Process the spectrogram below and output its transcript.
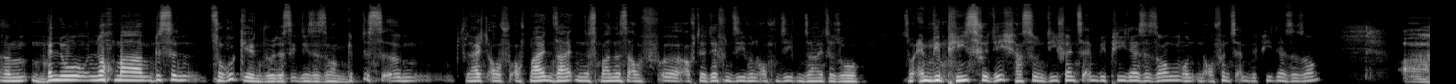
Ähm, wenn du noch mal ein bisschen zurückgehen würdest in die Saison, gibt es ähm, vielleicht auf, auf beiden Seiten des Mannes, auf, äh, auf der defensiven und offensiven Seite so so MVPs für dich? Hast du einen Defense-MVP der Saison und einen Offense-MVP der Saison? Oh,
